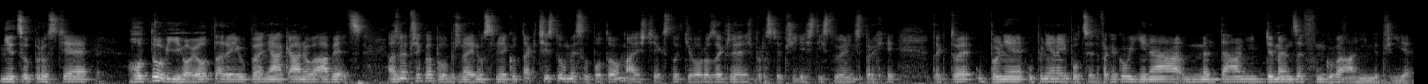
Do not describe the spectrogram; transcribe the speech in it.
něco prostě hotovýho, jo, tady je úplně nějaká nová věc. A jsme překvapili, protože najednou jsem měl jako tak čistou mysl potom a ještě jak se to tělo rozehřeje, když prostě přijdeš z té studené sprchy, tak to je úplně, úplně jiný pocit. Fakt jako jiná mentální dimenze fungování mi přijde.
